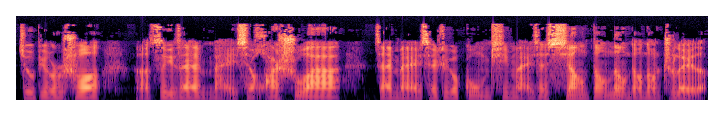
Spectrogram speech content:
就比如说。啊，自己再买一些花束啊，再买一些这个贡品，买一些香等等等等之类的。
